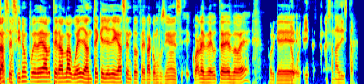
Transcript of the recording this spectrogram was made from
asesino puede alterar la huella antes que yo llegase, entonces la confusión es ¿cuál es de ustedes dos es? ¿Pero Porque por qué dices que no es analista?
